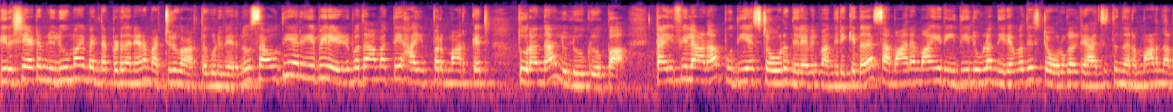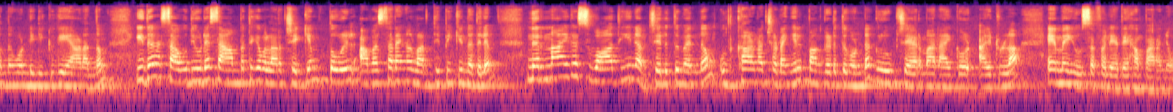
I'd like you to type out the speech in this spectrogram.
തീർച്ചയായിട്ടും ലുലുവുമായി ബന്ധപ്പെട്ട് തന്നെയാണ് മറ്റൊരു വാർത്ത കൂടി വരുന്നു സൗദി അറേബ്യയിൽ എഴുപതാമത്തെ ഹൈപ്പർ മാർക്കറ്റ് തുറന്ന ലുലു ഗ്രൂപ്പ്. തൈഫിലാണ് പുതിയ സ്റ്റോർ നിലവിൽ വന്നിരിക്കുന്നത്. സമാനമായ രീതിയിലുള്ള നിരവധി സ്റ്റോറുകൾ രാജ്യത്ത് നിർമ്മാണം നടന്നുകൊണ്ടിരിക്കുകയാണെന്നും ഇത് സൗദിയുടെ സാമ്പത്തിക വളർച്ചയ്ക്കും തൊഴിൽ അവസരങ്ങൾ വർദ്ധിപ്പിക്കുന്നതിലും നിർണായക സ്വാധീനം ചെലുത്തുമെന്നും ഉദ്ഘാടന ചടങ്ങിൽ പങ്കെടുത്തുകൊണ്ട് ഗ്രൂപ്പ് ചെയർമാൻ ആയിട്ടുള്ള എം എ യൂസഫ് അലി അദ്ദേഹം പറഞ്ഞു.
